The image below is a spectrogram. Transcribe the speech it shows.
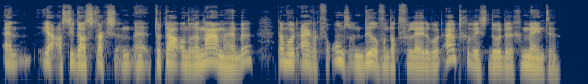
En ja, als die dan straks een eh, totaal andere naam hebben, dan wordt eigenlijk voor ons een deel van dat verleden wordt uitgewist door de gemeente.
